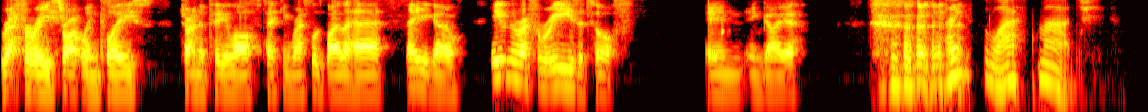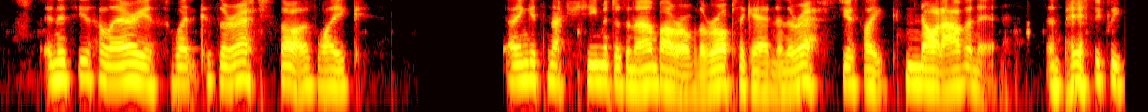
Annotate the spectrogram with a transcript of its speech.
Referee throttling police, trying to peel off, taking wrestlers by the hair. There you go even the referees are tough in in Gaea. I think it's the last match, and it's just hilarious because the refs sort of like. I think it's Nagashima does an armbar over the ropes again, and the refs just like not having it, and basically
